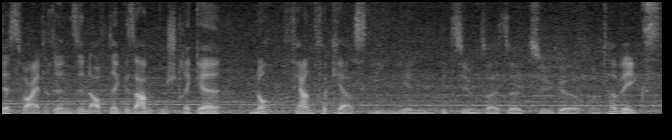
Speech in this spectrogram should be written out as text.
Des Weiteren sind auf der gesamten Strecke noch Fernverkehrslinien bzw. Züge unterwegs.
